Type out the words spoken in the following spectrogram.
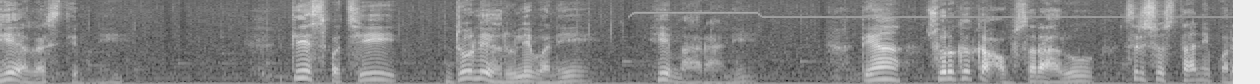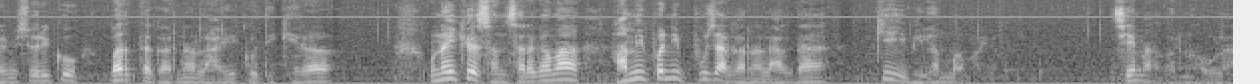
हे अगस्त्य मुनि त्यसपछि डोलेहरूले भने हे महारानी त्यहाँ स्वर्गका अप्सराहरू श्री सुस्तानी परमेश्वरीको व्रत गर्न लागेको देखेर उनैकै संसर्गमा हामी पनि पूजा गर्न लाग्दा के विलम्ब भयो? क्षमा गर्नुहोला।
